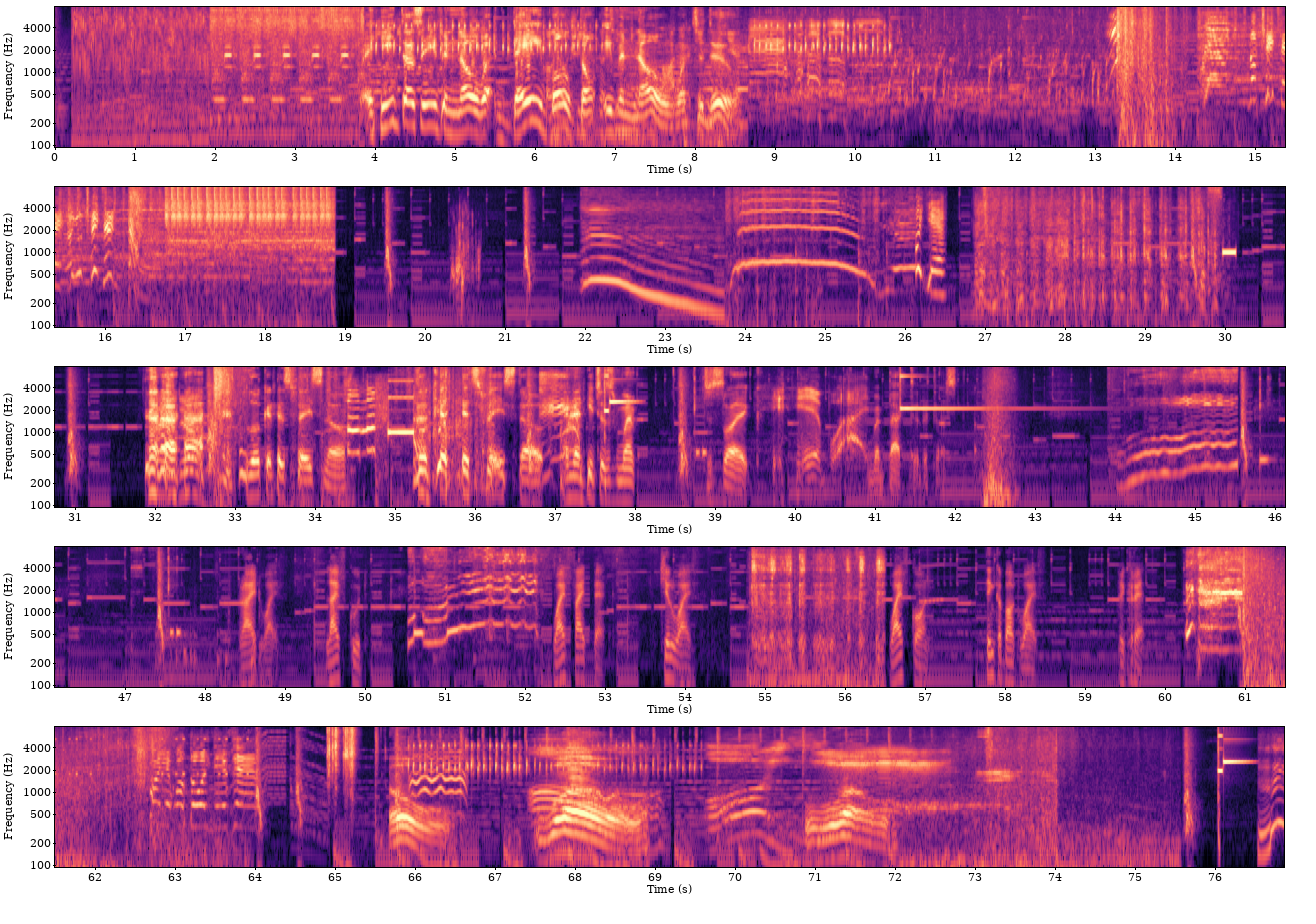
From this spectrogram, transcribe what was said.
He doesn't even know what. They both don't even know what to do. Look at his face though. Look at his face though. And then he just went, just like, yeah, boy. went back to the test. Right, wife. Life good. Wife fight back. Kill wife. wife gone. Think about wife. Regret quiet while. Oh. Whoa. Whoa. Hmm?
